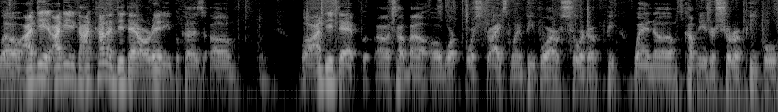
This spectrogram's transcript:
well I did I did I kind of did that already because um well, I did that. Uh, talk about uh, workforce strikes when people are short of people, when um, companies are short of people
